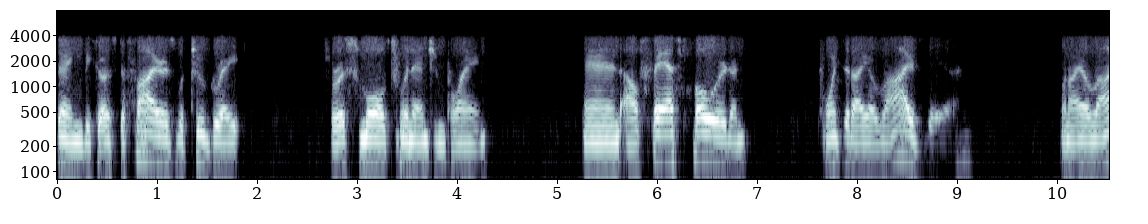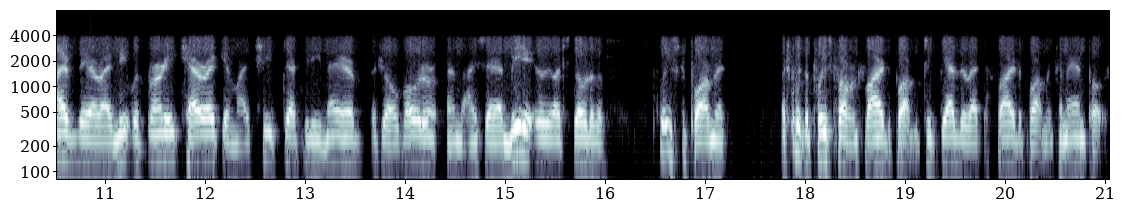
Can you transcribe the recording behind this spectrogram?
thing because the fires were too great for a small twin engine plane. And I'll fast forward and point that I arrived there. When I arrived there, I meet with Bernie Kerik and my chief deputy mayor, Joe Lhota, and I say immediately, let's go to the police department. Let's put the police department fire department together at the fire department command post.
